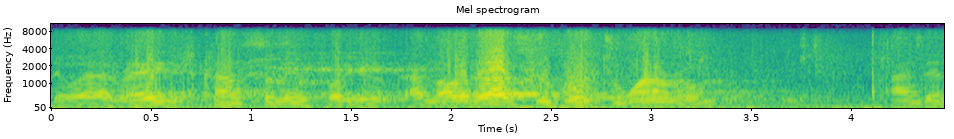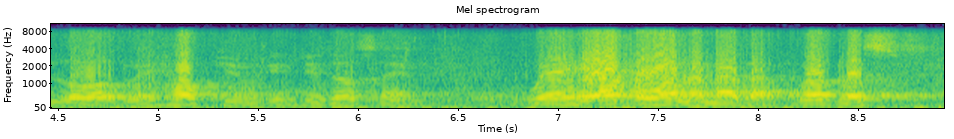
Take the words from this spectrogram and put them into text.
They will arrange counseling for you. I'm not going to ask you to go to one room, and the Lord will help you in Jesus' name. We're here for one another. God bless you.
